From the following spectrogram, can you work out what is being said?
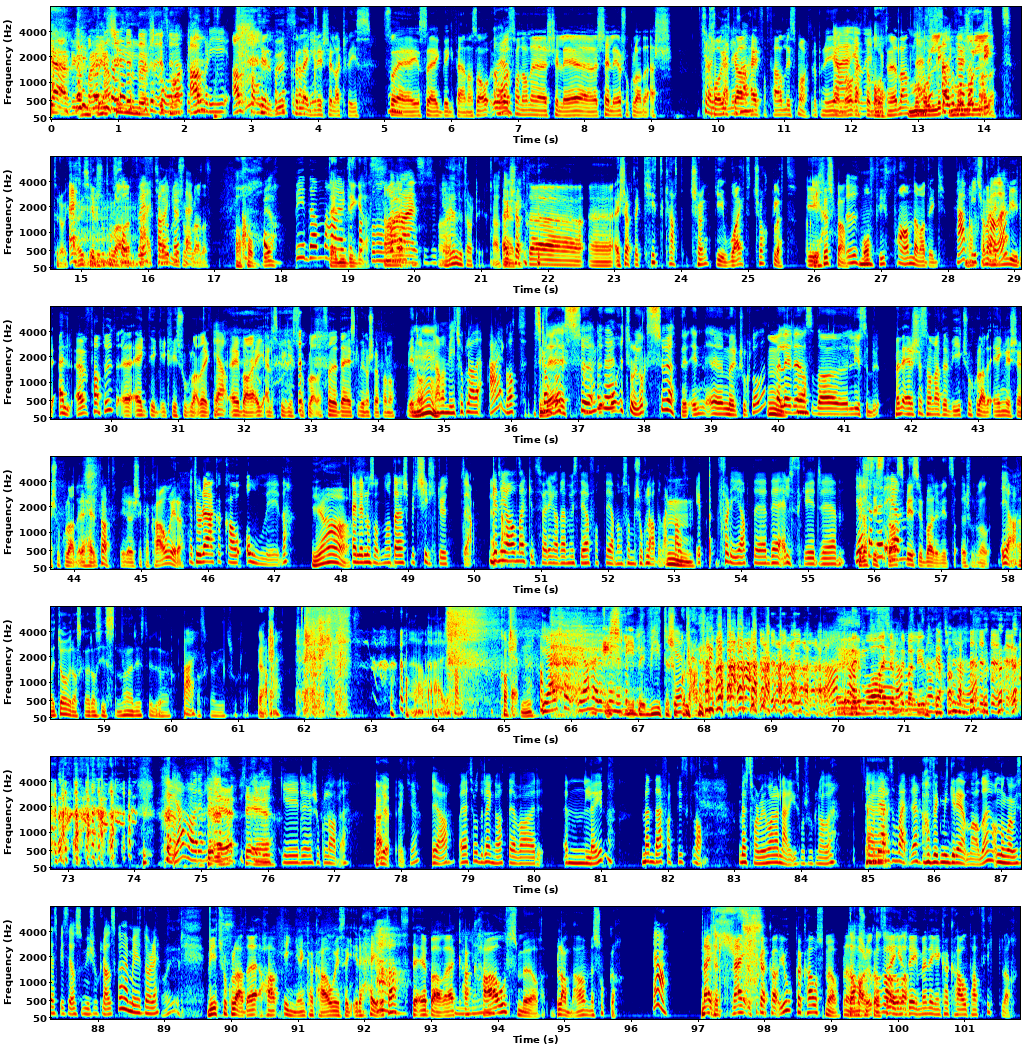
Jævlig godt poeng. skal Alt- Alt på tilbud så lenge det ikke er lakris. Så er jeg, så er jeg big fan. Altså. Og, og sånn derne gelé, gelé og sjokolade. Æsj. Troika, liksom. helt forferdelig. Smakte det på ny hjemme rett før vi dro til Nederland. Monolitt. Ekkel sjokolade. Hobby. Forferdelig sjokolade. hobby, ja. Hobby, den har Den jeg ikke digger smakt på jeg, noen Nei, nei, jeg synes ikke Det er litt artig. ja den Jeg er digg. kjøpte, eh, jeg kjøpte KitKat Chunky White Chocolate i Ja. Tyskland. Å, fy faen, den var digg. Hæ, hvit Den var helt sjokolade? nydelig. El- Jeg fant ut eh, jeg digger hvit sjokolade. Jeg, Ja. jeg, bare, jeg elsker hvit sjokolade. Så det er det jeg skal begynne å kjøpe nå. Videre. Mm. Ja, men hvit sjokolade er godt. Det er sø Er det det? og utrolig nok søtere enn eh, mørk sjokolade. Mm. Eller eh, altså da lysebrun. Men er det ikke sånn at hvit sjokolade egentlig ikke er sjokolade i det hele tatt? Det er ikke kakao i det? Jeg tror det er kakaoolje i det. Ja. Eller noe sånt. At det er blitt skilt ut. Ja. Genial markedsføring av dem hvis de har fått det gjennom som sjokolade. i hvert fall. Mm. Fordi at eh, det elsker eh, Jeg Rasister en spiser jo bare hvit sjokolade. ja, Jeg er ikke overraska av rasisten her i studio. Nei. Jeg skal ha hvit sjokolade. Ja. ja, det er jo sant. Karsten. Jeg, jeg en venninne hvite sjokolade! Ja, det må være kjøpt i Berlin. Jeg har en Det venninne som ikke er- liker sjokolade. Hæ? Gjør det ikke? Ja, og jeg trodde lenge at det var en løgn. Men det er faktisk sant. Bestefaren min var allergisk mot sjokolade. Ja, men det er liksom verre. Han fikk migrene av det, og noen ganger hvis jeg spiser også mye sjokolade, skal jeg bli litt dårlig. Hvit sjokolade har ingen kakao i seg i det hele tatt. Det er bare kakaosmør blanda med sukker. Ja. Nei, nei ikke kakao. Jo, kakaosmør blanda med har du sukker. Så det er ingen, det er, men det er ingen kakaopartikler.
